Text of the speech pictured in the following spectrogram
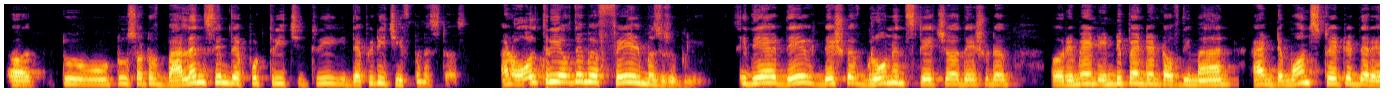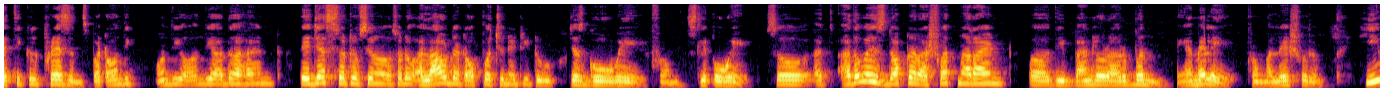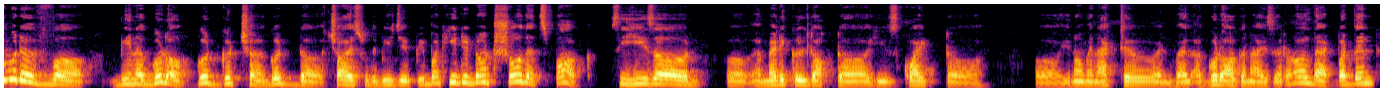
Uh, to to sort of balance him, they put three three deputy chief ministers, and all three of them have failed miserably. See, they they they should have grown in stature. They should have uh, remained independent of the man and demonstrated their ethical presence. But on the on the on the other hand, they just sort of you know sort of allowed that opportunity to just go away from slip away. So uh, otherwise, Dr. Ashwath Narayan, uh, the Bangalore urban MLA from Malleshwaram, he would have uh, been a good, uh, good, good, good uh, choice for the BJP, but he did not show that spark. See, he's a, a medical doctor. He's quite, uh, uh, you know, an active and well, a good organizer and all that. But then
